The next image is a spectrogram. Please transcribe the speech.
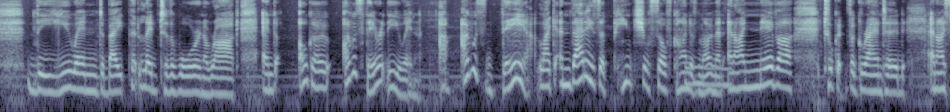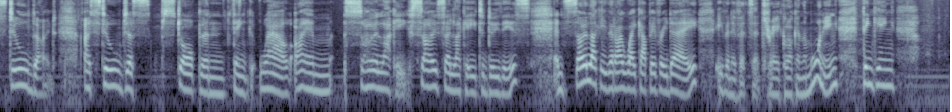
the UN debate that led to the war in Iraq, and I'll go, I was there at the UN. I, I was there. Like, and that is a pinch yourself kind of moment. And I never took it for granted, and I still don't. I still just stop and think, wow, I am so lucky, so, so lucky to do this, and so lucky that I wake up every day, even if it's at three o'clock in the morning, thinking,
